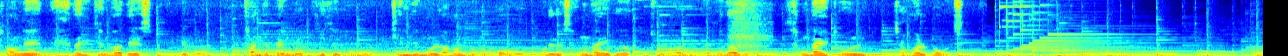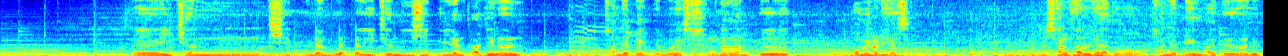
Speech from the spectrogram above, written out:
수확량이 대단히 증가가 되었습니다. 그리고 탄저병도 없어지고 진딧물 나방도 없고 올해는 상당히 그 고추가 아주 깨끗하고 상당히 좋은 작화를 보고 있습니다. 2019년부터 2021년까지는 탄저병 때문에 상당한 그 고민을 했어요. 고추 생산을 해도 탄저병이 많이 들어가지고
